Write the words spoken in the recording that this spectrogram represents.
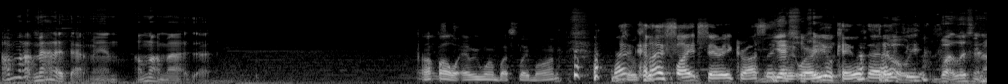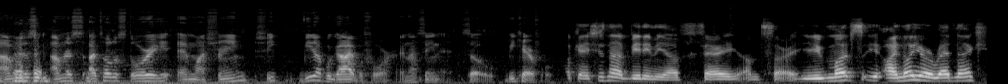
I'm not mad at that, man. I'm not mad at that. I follow everyone but Slaymon. Can I- Can I fight Fairy Crossing? Yes, Wait, you are you okay with that, No, AP? but listen, I'm just, I'm just. I told a story in my stream. She beat up a guy before, and I've seen it. So be careful. Okay, she's not beating me up, Fairy. I'm sorry. You must. I know you're a redneck,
